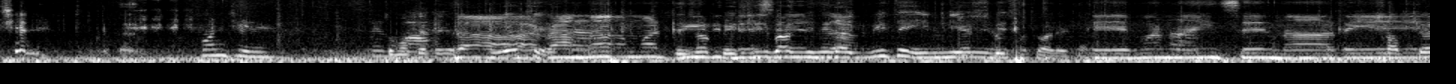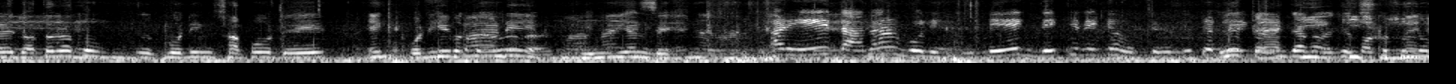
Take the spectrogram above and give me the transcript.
ছেলে। কোন ছেলে? তোমাকে ঠিক আছে। রাঙা মাটির বেশিরভাগ ইন্ডিয়ান বেশি করে কে না রে? সফটওয়্যারে যত রকম কোডিং সাপোর্ট এ কোডিং করতে ইন্ডিয়ান বেশি আর এই দাদার বলি লেক দেখে দেখে হচ্ছে দুটো লেক কত সুন্দর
